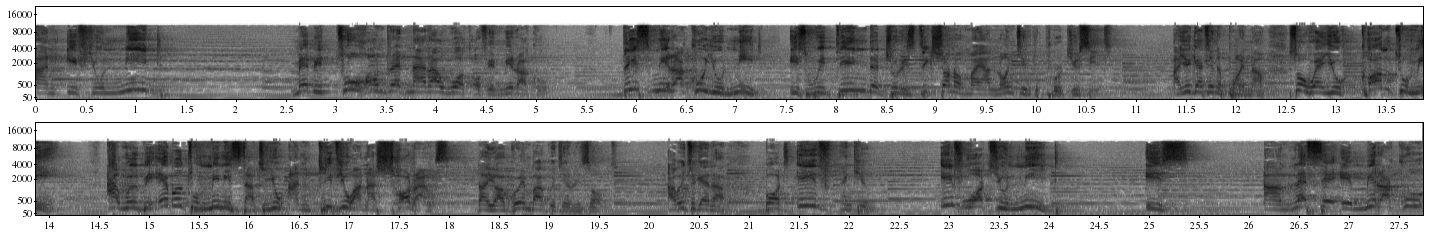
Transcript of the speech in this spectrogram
and if you need maybe 200 naira worth of a miracle this miracle you need is within the jurisdiction of my anointing to produce it. Are you getting the point now? So when you come to me I will be able to minister to you and give you an assurance that you are going back with a result. Are we together? But if thank you if what you need is um, let's say a miracle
